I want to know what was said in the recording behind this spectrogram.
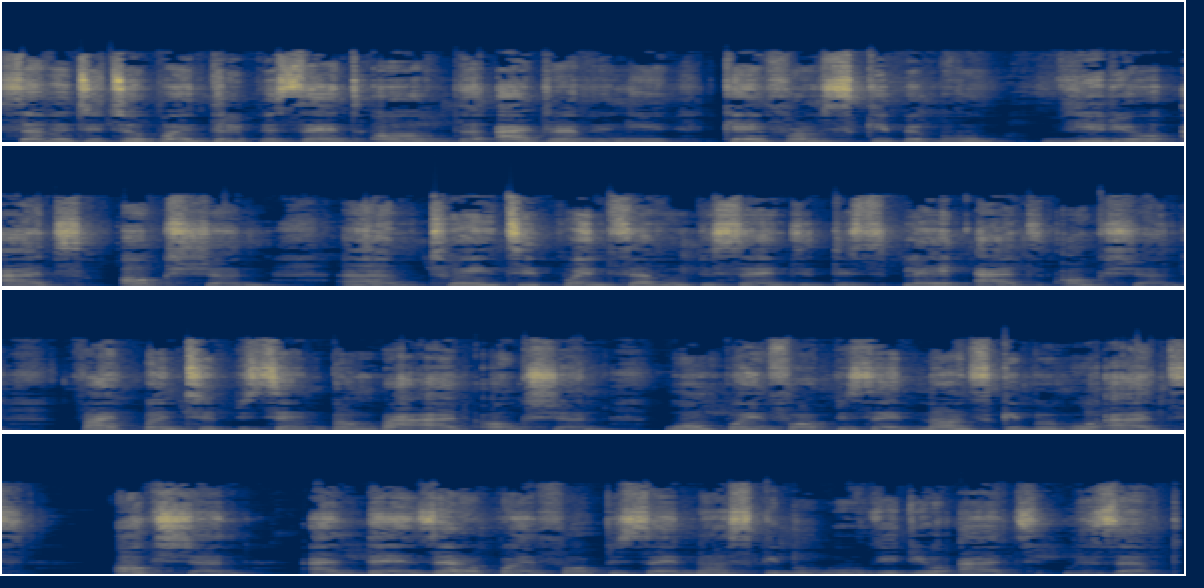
72.3% of the ad revenue came from skippable video ads auction, 20.7% um, display ads auction, 5.2% bumper ad auction, 1.4% non-skippable ads auction, and then 0.4% non-skippable video ads reserved.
